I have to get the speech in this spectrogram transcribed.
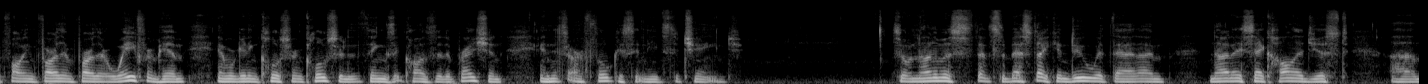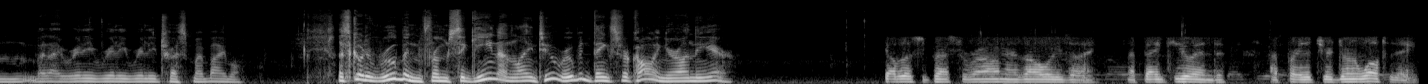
falling farther and farther away from Him, and we're getting closer and closer to the things that cause the depression, and it's our focus that needs to change. So, Anonymous, that's the best I can do with that. I'm not a psychologist, um, but I really, really, really trust my Bible. Let's go to Ruben from Seguin on line two. Ruben, thanks for calling. You're on the air. God bless you, Pastor Ron. As always, I, I thank you and I pray that you're doing well today.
